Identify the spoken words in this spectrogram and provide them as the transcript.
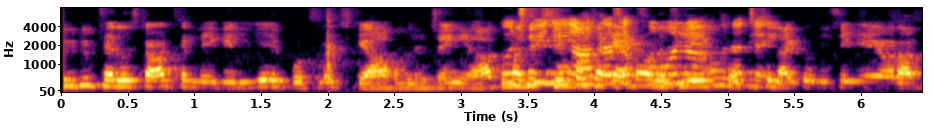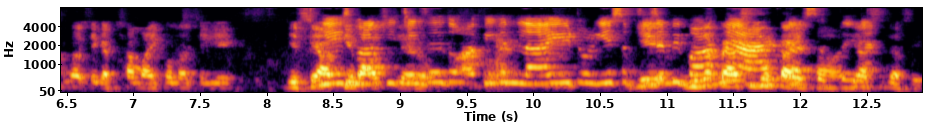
यूट्यूब चैनल स्टार्ट करने के लिए इक्विपमेंट्स क्या होने चाहिए? आपके पास एक सिंपल सा कैमरा होना चाहिए लाइट होनी चाहिए। और आपके पास एक अच्छा माइक होना चाहिए। जिससे आपकी बात की चीज़ें तो आप इवन लाइट और ये सब चीज़ें भी बाद में ऐड कर सकते हैं।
